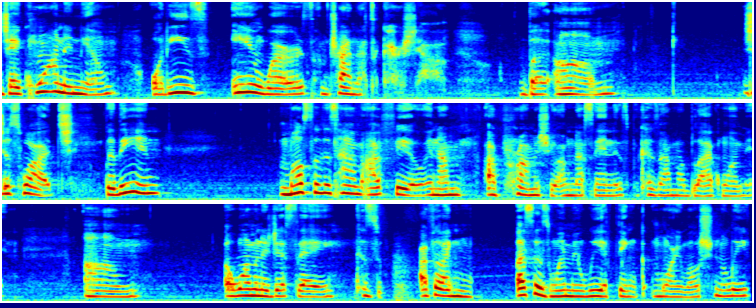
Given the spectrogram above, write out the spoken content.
Jaquan and them, or these N words. I'm trying not to curse y'all. But um just watch. But then most of the time I feel and I'm I promise you I'm not saying this because I'm a black woman. Um a woman to just say cuz I feel like us as women we think more emotionally.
